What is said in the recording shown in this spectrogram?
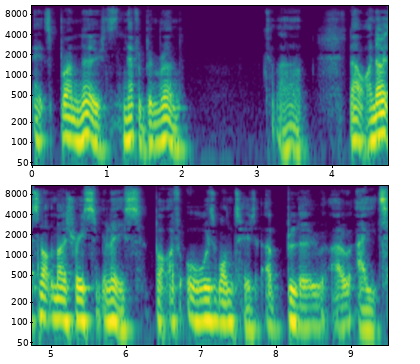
it's brand new. It's never been run. Look at that. Now, I know it's not the most recent release, but I've always wanted a blue 08.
